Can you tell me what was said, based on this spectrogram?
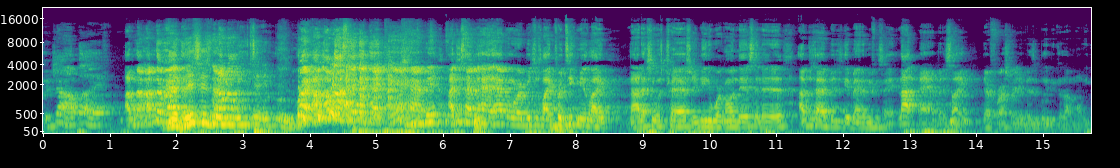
Good job, bye. I've, not, I've never But had that. this is And where I'm you not- need to improve. Right, I'm, I'm not saying that that can't happen. I just haven't had it happen where bitches like critique me like, nah, that shit was trash, or you need to work on this, and then uh, I've just had bitches get mad at me for saying, not mad, but it's like they're frustrated visibly because I won't eat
